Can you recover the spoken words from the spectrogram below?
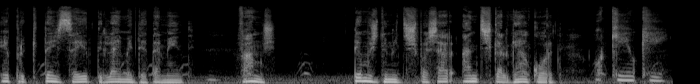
é porque tens de sair de lá imediatamente. Vamos. Temos de nos despachar antes que alguém acorde. Ok, ok.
